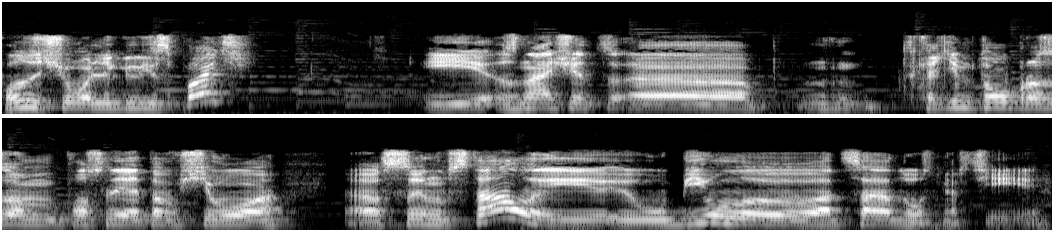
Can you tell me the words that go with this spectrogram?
после чего легли спать. И, значит, э, каким-то образом после этого всего сын встал и, убил э, отца до смерти.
